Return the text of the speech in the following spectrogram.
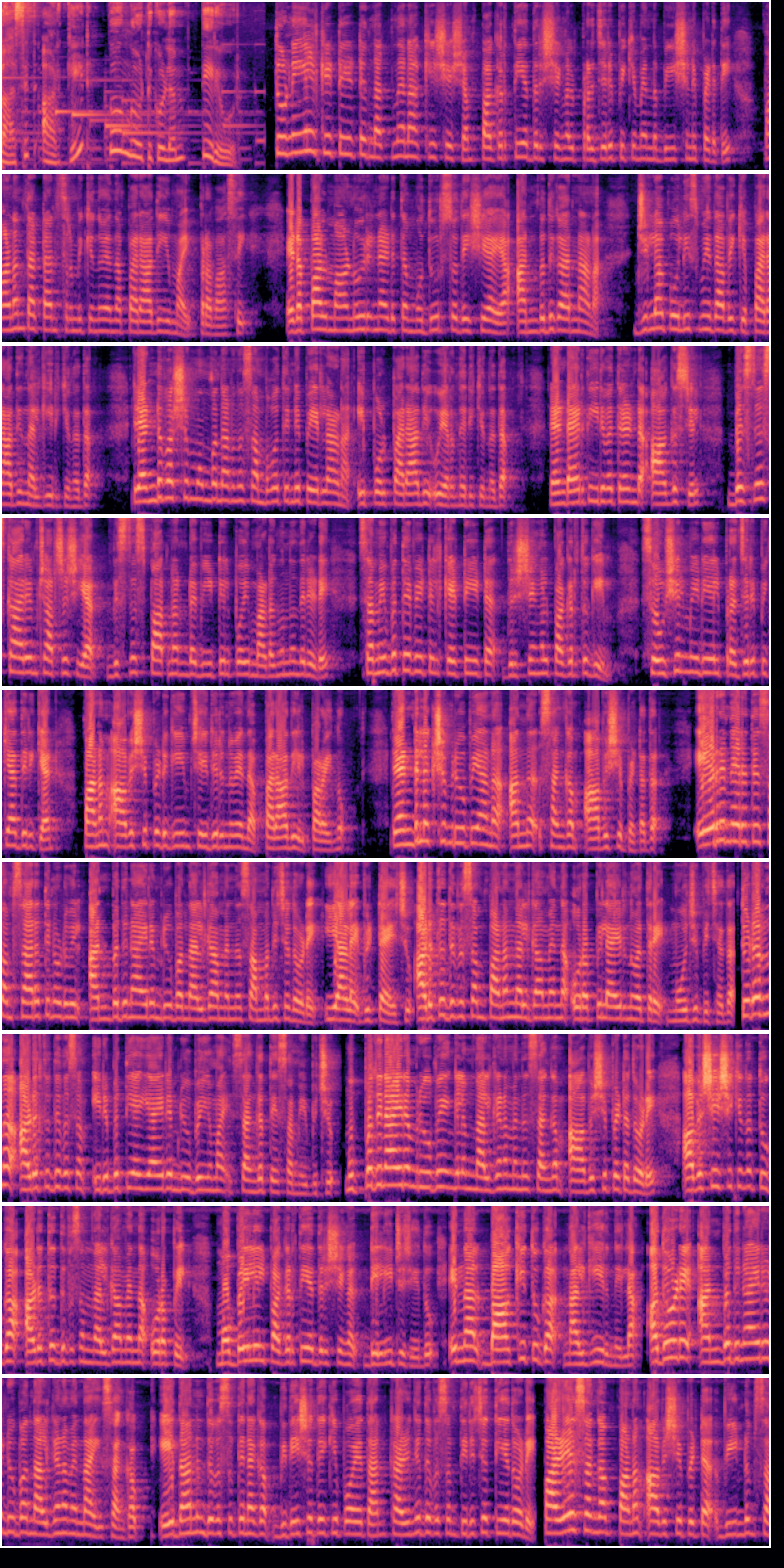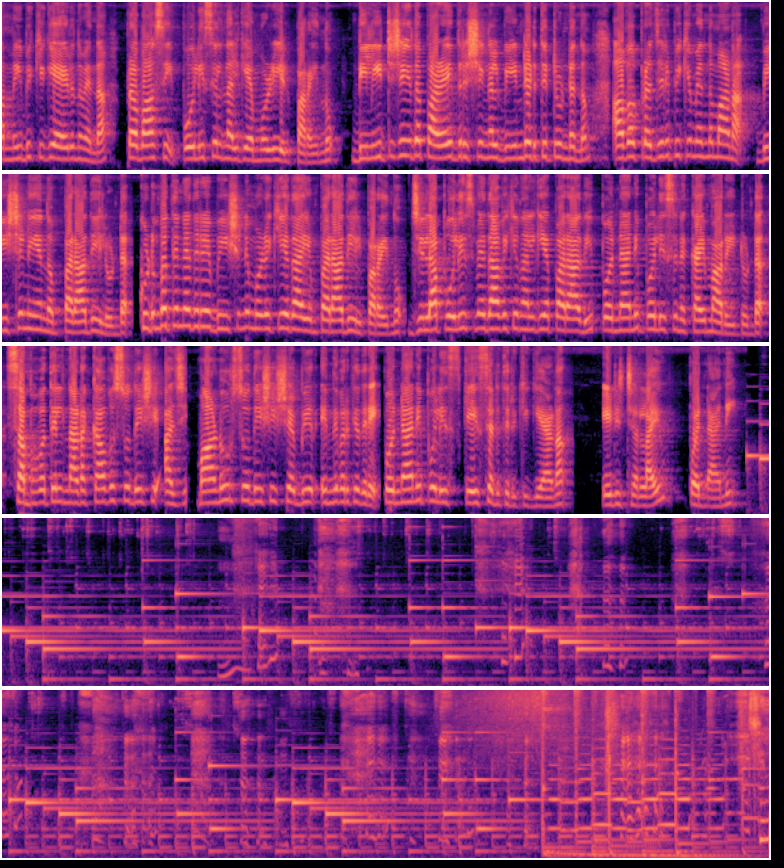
Basith arcade Poongottukulam Tirur. തുണിയിൽ കെട്ടിയിട്ട് നഗ്നനാക്കിയ ശേഷം പകർത്തിയ ദൃശ്യങ്ങൾ പ്രചരിപ്പിക്കുമെന്ന് ഭീഷണിപ്പെടുത്തി പണം തട്ടാൻ ശ്രമിക്കുന്നു എന്ന പരാതിയുമായി പ്രവാസി. എടപ്പാൾ മാണൂരിനടുത്ത മുതൂർ സ്വദേശിയായ അൻപതുകാരനാണ് ജില്ലാ പോലീസ് മേധാവിക്ക് പരാതി നൽകിയിരിക്കുന്നത്. രണ്ടു വർഷം മുമ്പ് നടന്ന സംഭവത്തിന്റെ പേരിലാണ് ഇപ്പോൾ പരാതി ഉയർന്നിരിക്കുന്നത്. രണ്ടായിരത്തി ഇരുപത്തിരണ്ട് ആഗസ്റ്റിൽ ബിസിനസ് കാര്യം ചർച്ച ചെയ്യാൻ ബിസിനസ് പാർട്ണറുടെ വീട്ടിൽ പോയി മടങ്ങുന്നതിനിടെ സമീപത്തെ വീട്ടിൽ കെട്ടിയിട്ട് ദൃശ്യങ്ങൾ പകർത്തുകയും സോഷ്യൽ മീഡിയയിൽ പ്രചരിപ്പിക്കാതിരിക്കാൻ പണം ആവശ്യപ്പെടുകയും ചെയ്തിരുന്നുവെന്ന് പരാതിയിൽ പറയുന്നു. രണ്ട് ലക്ഷം രൂപയാണ് അന്ന് സംഘം ആവശ്യപ്പെട്ടത്. ഏറെ നേരത്തെ സംസാരത്തിനൊടുവിൽ അൻപതിനായിരം രൂപ നൽകാമെന്ന് സമ്മതിച്ചതോടെ ഇയാളെ വിട്ടയച്ചു. അടുത്ത ദിവസം പണം നൽകാമെന്ന ഉറപ്പിലായിരുന്നു അത്രേ മോചിപ്പിച്ചത്. തുടർന്ന് അടുത്ത ദിവസം ഇരുപത്തി അയ്യായിരം രൂപയുമായി സംഘത്തെ സമീപിച്ചു. മുപ്പതിനായിരം രൂപയെങ്കിലും നൽകണമെന്ന് സംഘം ആവശ്യപ്പെട്ടതോടെ അവശേഷിക്കുന്ന തുക അടുത്ത ദിവസം നൽകാമെന്ന ഉറപ്പിൽ മൊബൈലിൽ പകർത്തിയ ദൃശ്യങ്ങൾ ഡിലീറ്റ് ചെയ്തു. എന്നാൽ ബാക്കി തുക നൽകിയിരുന്നില്ല. അതോടെ അൻപതിനായിരം രൂപ നൽകണമെന്നായി സംഘം. ഏതാനും ദിവസത്തിനകം വിദേശത്തേക്ക് പോയ താൻ കഴിഞ്ഞ ദിവസം തിരിച്ചെത്തിയതോടെ പഴയ സംഘം പണം ആവശ്യപ്പെട്ട് വീണ്ടും സമീപിക്കുകയായിരുന്നുവെന്ന് പ്രവാസി പോലീസിൽ നൽകിയ മൊഴിയിൽ പറയുന്നു. ഡിലീറ്റ് ചെയ്ത പഴയ ദൃശ്യങ്ങൾ വീണ്ടെടുത്തിട്ടുണ്ടെന്നും അവ പ്രചരിപ്പിക്കുമെന്നുമാണ് ഭീഷണിയെന്നും പരാതിയിലുണ്ട്. കുടുംബത്തിനെതിരെ ഭീഷണി മുഴക്കിയതായും പരാതിയിൽ പറയുന്നു. ജില്ലാ പോലീസ് മേധാവിക്ക് നൽകിയ പരാതി പൊന്നാനി പോലീസിന് കൈമാറിയിട്ടുണ്ട്. സംഭവത്തിൽ നടക്കാവ് സ്വദേശി അജി മാണൂർ സ്വദേശി ഷബീർ എന്നിവർക്കെതിരെ Ponnani police കേസെടുത്തിരിക്കുകയാണ്. Editor live Ponnani.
